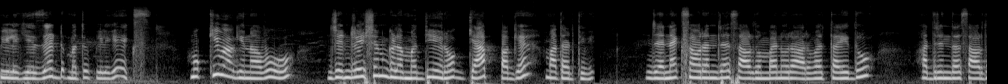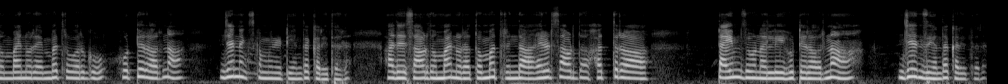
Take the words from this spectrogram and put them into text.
ಪೀಳಿಗೆ ಝೆಡ್ ಮತ್ತು ಪೀಳಿಗೆ ಎಕ್ಸ್ ಮುಖ್ಯವಾಗಿ ನಾವು ಜನ್ರೇಷನ್ಗಳ ಮಧ್ಯೆ ಇರೋ ಗ್ಯಾಪ್ ಬಗ್ಗೆ ಮಾತಾಡ್ತೀವಿ. ಜೆನ್ ಎಕ್ಸ್ ಅವರಂದರೆ ಸಾವಿರದ ಒಂಬೈನೂರ ಅರವತ್ತೈದು, ಅದರಿಂದ ಸಾವಿರದ ಒಂಬೈನೂರ ಎಂಬತ್ತರವರೆಗೂ ಹುಟ್ಟಿರೋರನ್ನ ಜೆನ್ ಎಕ್ಸ್ ಕಮ್ಯುನಿಟಿ ಅಂತ ಕರೀತಾರೆ. ಅದೇ ಸಾವಿರದ ಒಂಬೈನೂರ ತೊಂಬತ್ತರಿಂದ ಎರಡು ಸಾವಿರದ ಹತ್ತರ ಟೈಮ್ ಝೋನಲ್ಲಿ ಹುಟ್ಟಿರೋರನ್ನ ಜೆನ್ಜಿ ಅಂತ ಕರೀತಾರೆ.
